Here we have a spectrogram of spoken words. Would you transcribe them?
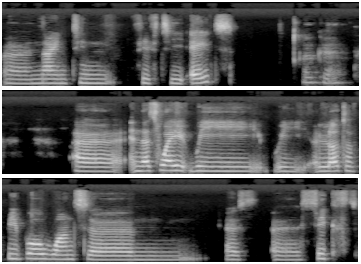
1958. Okay. Uh, and that's why we we a lot of people want um, a, a, sixth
